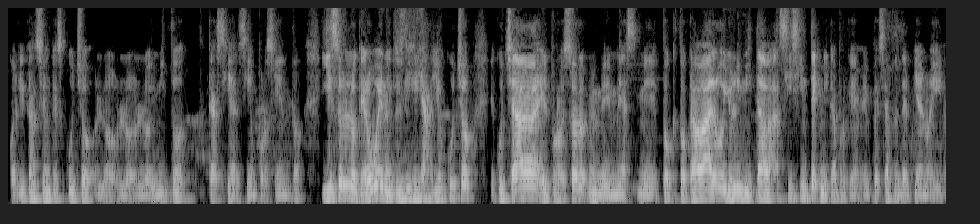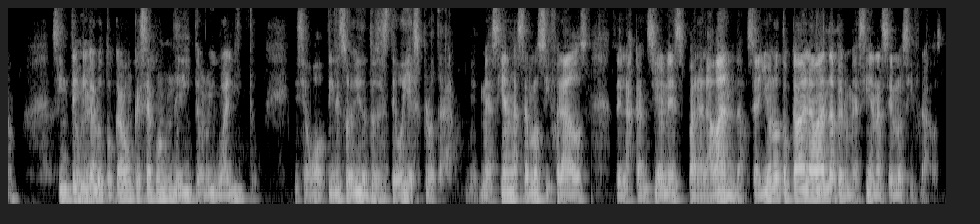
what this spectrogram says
Cualquier canción que escucho lo, lo, lo imito casi al 100%. Y eso es lo que era bueno. Entonces dije, ya, yo escucho, escuchaba, el profesor me, me, me tocaba algo, yo lo imitaba, así sin técnica, porque empecé a aprender piano ahí, ¿no? Sin técnica lo tocaba, aunque sea con un dedito, ¿no? Igualito decía, wow, tienes oído, entonces te voy a explotar. Me, hacían hacer los cifrados de las canciones para la banda. O sea, yo no tocaba en la banda, pero me hacían hacer los cifrados.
